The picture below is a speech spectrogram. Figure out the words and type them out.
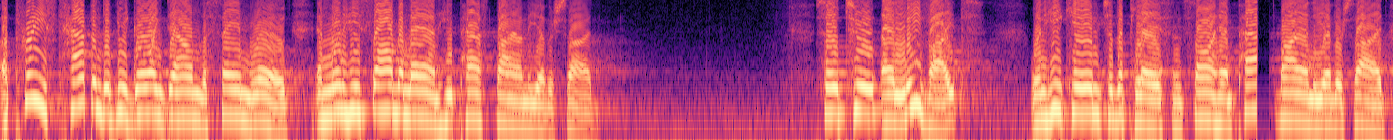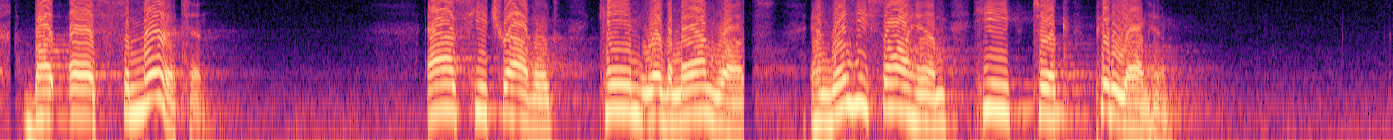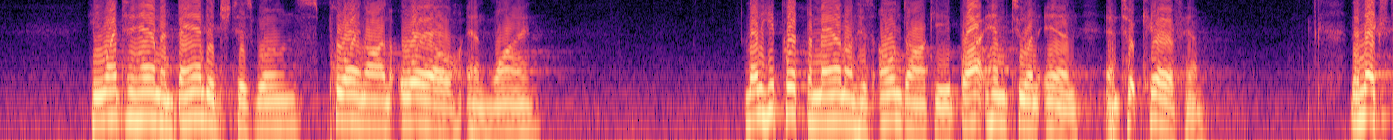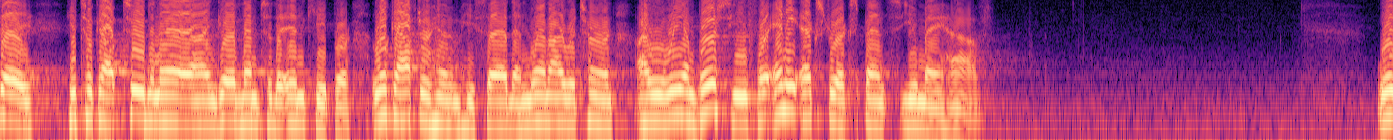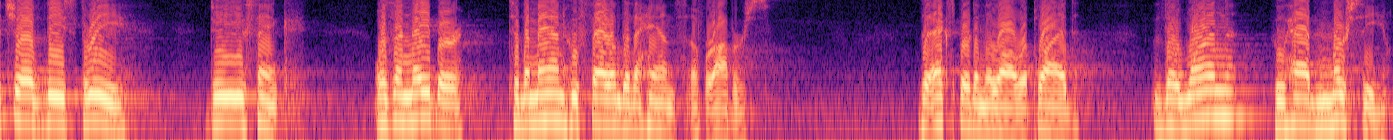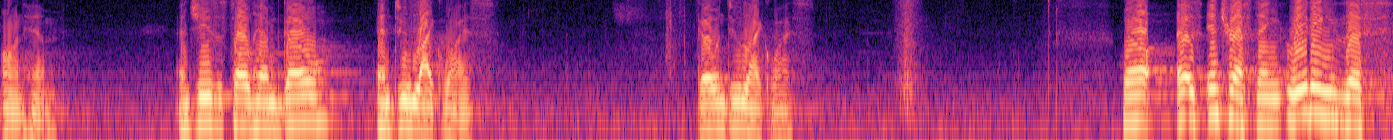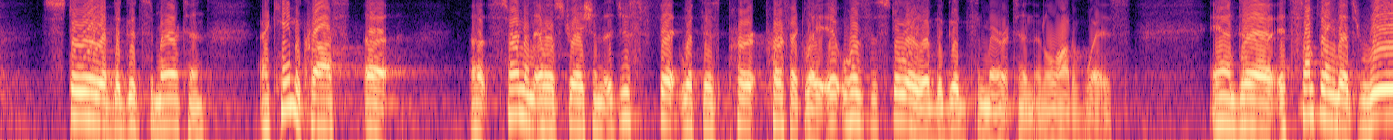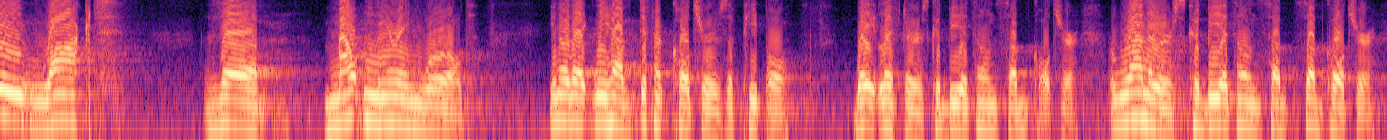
A priest happened to be going down the same road, and when he saw the man, he passed by on the other side. So to a Levite, when he came to the place and saw him, passed by on the other side, but a Samaritan, as he traveled, came where the man was, and when he saw him, he took pity on him. He went to him and bandaged his wounds, pouring on oil and wine. Then he put the man on his own donkey, brought him to an inn, and took care of him. The next day, he took out two denarii and gave them to the innkeeper. Look after him, he said, and when I return, I will reimburse you for any extra expense you may have. Which of these three do you think was a neighbor to the man who fell into the hands of robbers? The expert in the law replied, The one who had mercy on him. And Jesus told him, Go and do likewise. Go and do likewise. Well, it was interesting reading this story of the Good Samaritan. I came across a, sermon illustration that just fit with this per- perfectly. It was the story of the Good Samaritan in a lot of ways. And uh, it's something that's really rocked the mountaineering world. You know that we have different cultures of people Weightlifters could be its own subculture. Runners could be its own sub- subculture.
